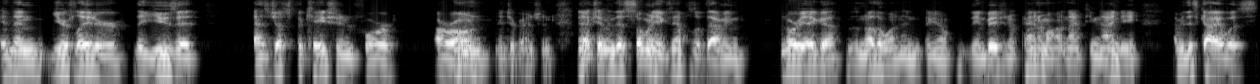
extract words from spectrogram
and then years later they use it as justification for our own intervention. And actually, I mean, there's so many examples of that. I mean, Noriega was another one, and you know, the invasion of Panama in 1990. I mean, this guy was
